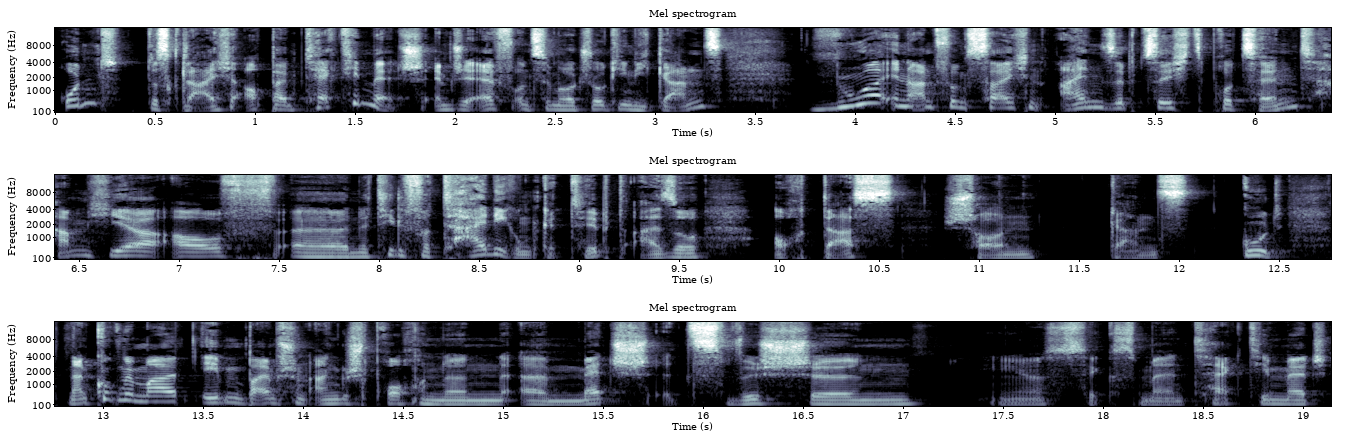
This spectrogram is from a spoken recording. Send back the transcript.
Und das gleiche auch beim Tag Team Match. MJF und Samoa Joe gegen die Guns. Nur in Anführungszeichen 71 Prozent haben hier auf äh, eine Titelverteidigung getippt. Also auch das schon ganz gut. Dann gucken wir mal eben beim schon angesprochenen äh, Match zwischen hier, Six-Man Tag Team Match.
